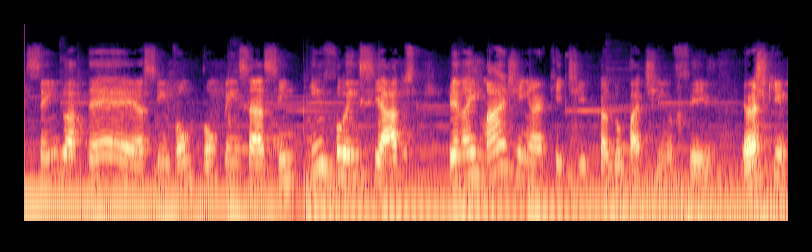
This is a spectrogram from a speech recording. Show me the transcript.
sendo até assim vão, vão pensar assim influenciados pela imagem arquetípica do patinho feio eu acho que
